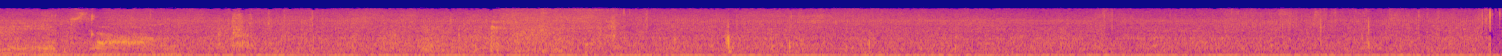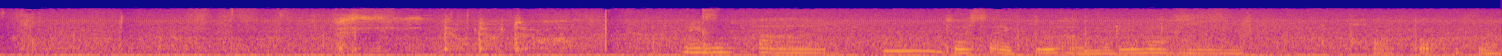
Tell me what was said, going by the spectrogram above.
ใน F2 นี่น้ำตาลจะใส่เกลือมาด้วยว่ามันคอตกนะ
